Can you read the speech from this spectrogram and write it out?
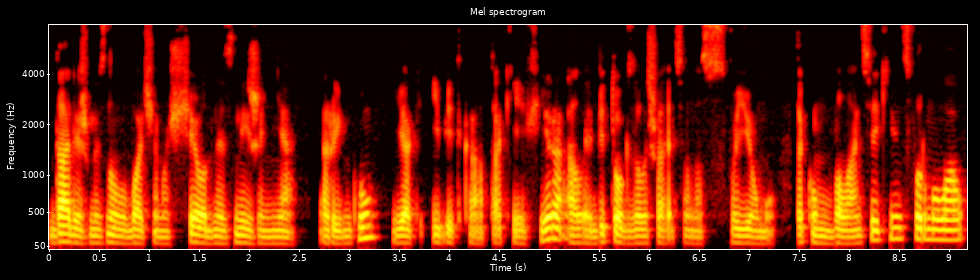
Далі ж ми знову бачимо ще одне зниження ринку, як і бітка, так і ефіра, але біток залишається в своєму такому балансі, який він сформував,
